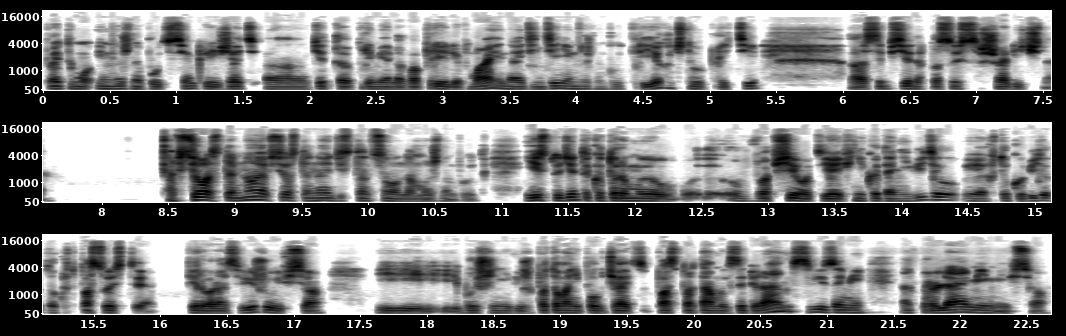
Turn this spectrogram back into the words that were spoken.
поэтому им нужно будет всем приезжать э, где-то примерно в апреле, в мае, на один день им нужно будет приехать, чтобы пройти э, собеседование в посольстве США лично. А все остальное, все остальное дистанционно можно будет. Есть студенты, которые мы э, вообще, вот я их никогда не видел, я их только увидел только в посольстве. Первый раз вижу и все, и, и больше не вижу. Потом они, получают паспорта, мы их забираем с визами, отправляем им, и все.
